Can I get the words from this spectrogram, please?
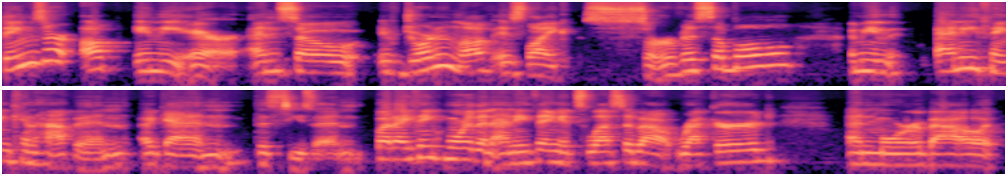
things are up in the air. And so if Jordan Love is like serviceable, I mean, anything can happen again this season. But I think more than anything, it's less about record and more about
